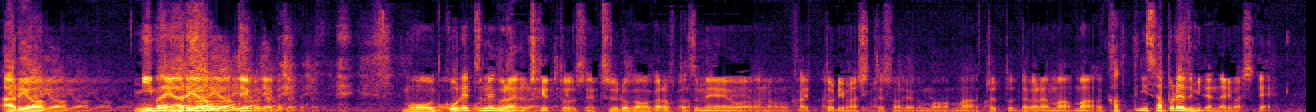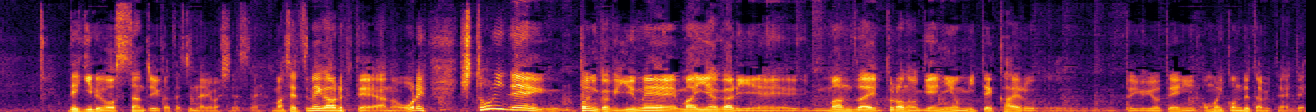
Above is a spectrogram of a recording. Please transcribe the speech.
あるよ !2 枚あるよっていうことで。もう5列目ぐらいのチケットですね、通路側から2つ目をあの買い取りまして、それもまあちょっとだからまあまあ勝手にサプライズみたいになりまして、できるおっさんという形になりましてですね、まあ説明が悪くて、あの、俺一人でとにかく夢舞い上がり、えー漫才プロの芸人を見て帰るという予定に思い込んでたみたいで、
